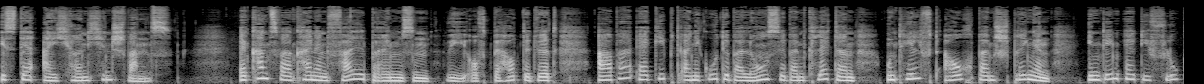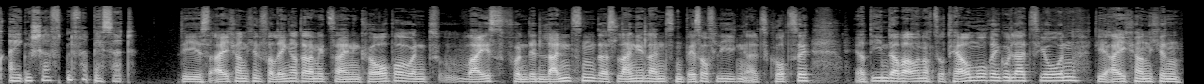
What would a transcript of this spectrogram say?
ist der Eichhörnchenschwanz. Er kann zwar keinen Fall bremsen, wie oft behauptet wird, aber er gibt eine gute Balance beim Klettern und hilft auch beim Springen, indem er die Flugeigenschaften verbessert. Das Eichhörnchen verlängert damit seinen Körper und weiß von den Lanzen, dass lange Lanzen besser fliegen als kurze. Er dient aber auch noch zur Thermoregulation. Die Eichhörnchen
